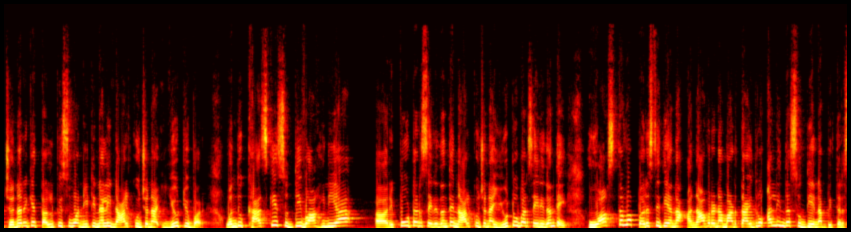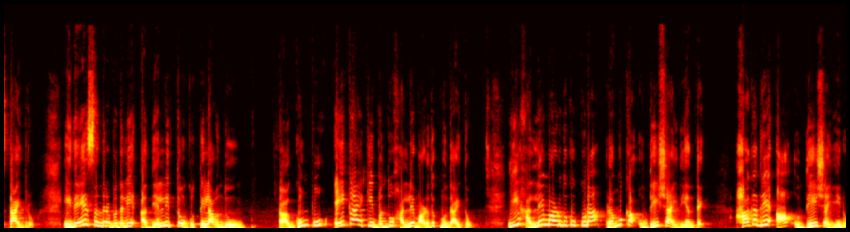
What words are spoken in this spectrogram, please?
ಜನರಿಗೆ ತಲುಪಿಸುವ ನಿಟ್ಟಿನಲ್ಲಿ ನಾಲ್ಕು ಜನ ಯೂಟ್ಯೂಬರ್ ಒಂದು ಖಾಸಗಿ ಸುದ್ದಿ ವಾಹಿನಿಯ ಆ, ರಿಪೋರ್ಟರ್ ಸೇರಿದಂತೆ ನಾಲ್ಕು ಜನ ಯೂಟ್ಯೂಬರ್ ಸೇರಿದಂತೆ ವಾಸ್ತವ ಪರಿಸ್ಥಿತಿಯನ್ನ ಅನಾವರಣ ಮಾಡ್ತಾ ಇದ್ರು, ಅಲ್ಲಿಂದ ಸುದ್ದಿಯನ್ನ ಬಿತ್ತರಿಸ್ತಾ ಇದ್ರು. ಇದೇ ಸಂದರ್ಭದಲ್ಲಿ ಅದೆಲ್ಲಿತ್ತೋ ಗೊತ್ತಿಲ್ಲ, ಒಂದು ಗುಂಪು ಏಕಾಏಕಿ ಬಂದು ಹಲ್ಲೆ ಮಾಡೋದಕ್ಕೆ ಮುಂದಾಯಿತು. ಈ ಹಲ್ಲೆ ಮಾಡೋದಕ್ಕೂ ಕೂಡ ಪ್ರಮುಖ ಉದ್ದೇಶ ಇದೆಯಂತೆ. ಹಾಗಾದ್ರೆ ಆ ಉದ್ದೇಶ ಏನು?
